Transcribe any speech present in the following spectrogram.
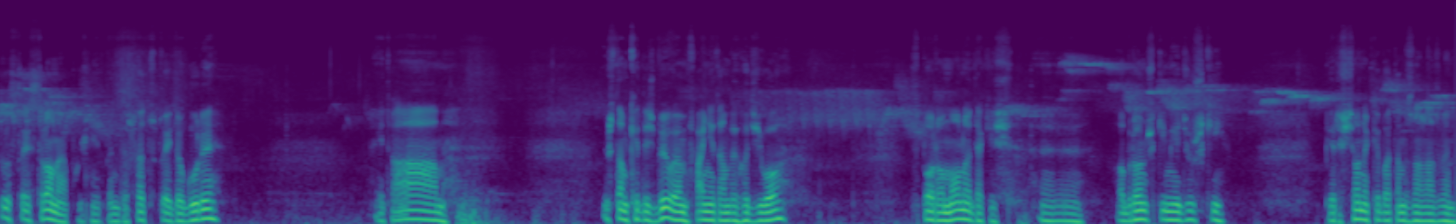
tu z tej strony, a później będę szedł tutaj do góry. I tam. Już tam kiedyś byłem, fajnie tam wychodziło. Sporo monet, jakieś yy, obrączki, miedziuszki. Pierścionek chyba tam znalazłem,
